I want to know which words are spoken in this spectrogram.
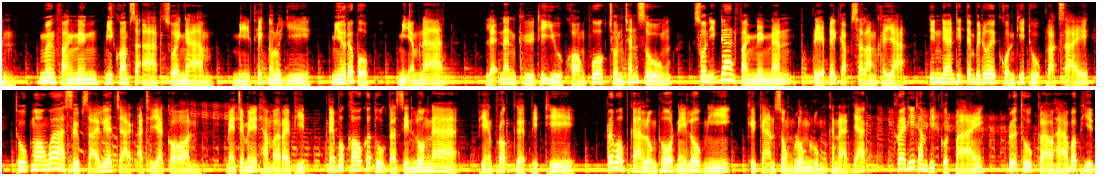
น เมืองฝั่งหนึ่งมีความสะอาดสวยงาม มีเทคโนโลยี มีระบบ มีอำนาจ และนั่นคือที่อยู่ของพวกชนชั้นสูง ส่วนอีกด้านฝั่งหนึ่งนั้น เปรียบได้กับสลัมขยะ ดินแดนที่เต็มไปด้วยคนที่ถูกผลักไส ถูกมองว่าสืบสายเลือดจากอาชญากร แม้จะไม่ได้ทำอะไรผิด แต่พวกเขาก็ถูกตัดสินล่วงหน้า เพียงเพราะเกิดผิดที่ ระบบการลงโทษในโลกนี้ คือการส่งลงหลุมขนาดยักษ์ ใครที่ทำผิดกฎหมาย หรือถูกกล่าวหาว่าผิด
